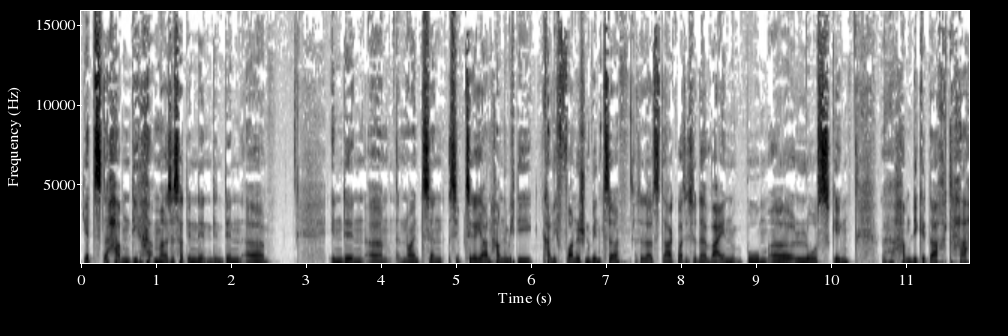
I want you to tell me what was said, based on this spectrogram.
jetzt haben die, also es hat in den, in den, den äh, in den ähm, 1970er Jahren haben nämlich die kalifornischen Winzer, also als da quasi so der Weinboom äh, losging, äh, haben die gedacht, ha,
